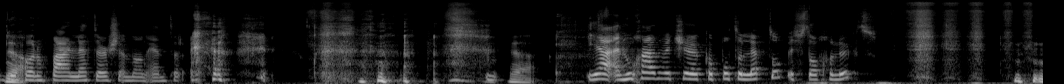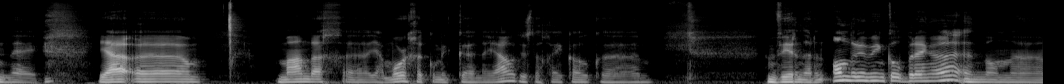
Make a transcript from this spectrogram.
doe Ja. gewoon een paar letters en dan enter. Ja. ja, en hoe gaat het met je kapotte laptop? Is het al gelukt? nee. Ja, ehm, maandag, eh, ja, morgen kom ik eh, naar jou. Dus dan ga ik ook ehm, hem weer naar een andere winkel brengen. En dan, eh,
